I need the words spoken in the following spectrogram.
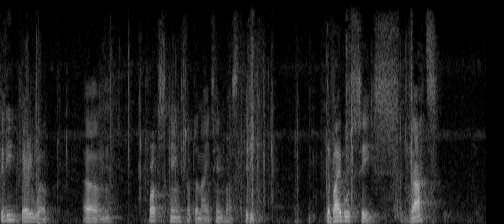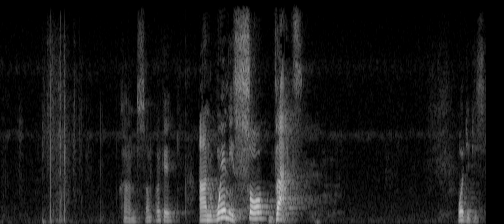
3 very well, um, First King chapter 19, verse 3, the Bible says that. Can some okay? And when he saw that, what did he see?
